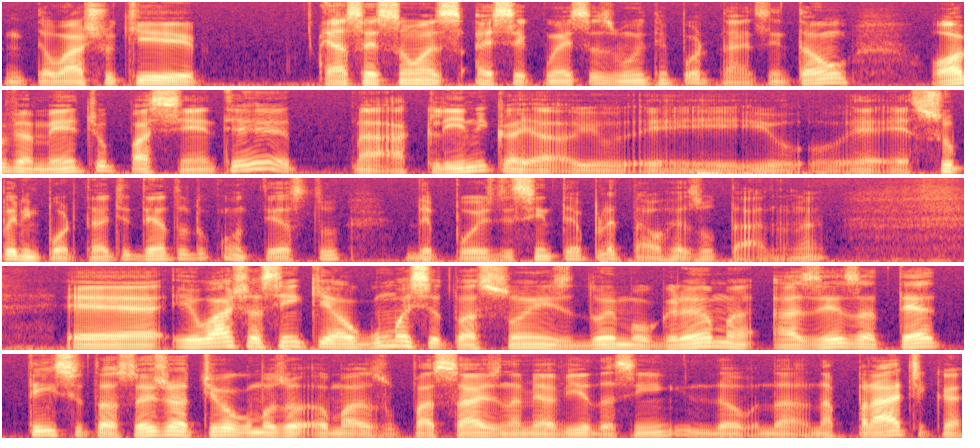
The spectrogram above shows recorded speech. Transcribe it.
Então, acho que essas são as, as sequências muito importantes. Então, obviamente, o paciente a, a clínica e, e, e, é, é, super importante dentro do contexto depois de se interpretar o resultado, né? É, eu acho assim que algumas situações do hemograma, às vezes até tem situações, já tive algumas umas passagens na minha vida assim, na, na prática,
